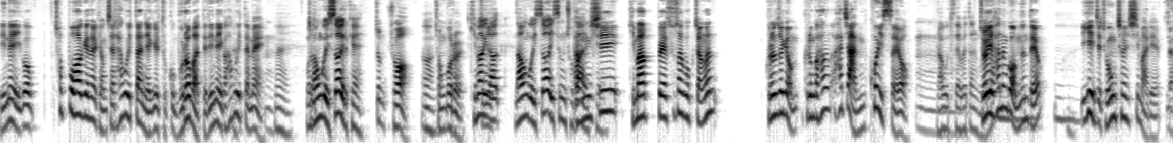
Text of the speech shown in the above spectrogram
니네 이거 첩보 확인을 경찰이 하고 있다는 얘기를 듣고 물어봤대. 니네 이거 하고 있다며 네. 뭐 나온 거 있어 이렇게. 좀 줘. 어. 정보를. 김학이 나, 나온 거 있어 있으면 줘봐. 당시 이렇게. 김학배 수사국장은 그런 적이 없, 그런 거 하, 하지 않고 있어요. 음. 라고 대답했다는 거예요. 저희 하는 거 없는데요. 음. 이게 이제 조홍천 씨 말이에요. 네.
